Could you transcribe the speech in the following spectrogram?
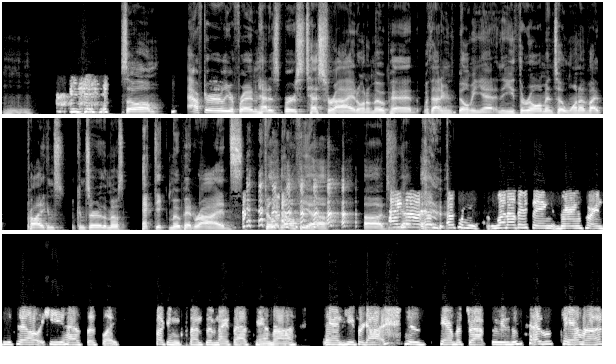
So, um, after your friend had his first test ride on a moped without even filming yet, and then you throw him into one of I probably cons- consider the most hectic moped rides, Philadelphia. Uh, I know. got- And, okay, one other thing, very important detail. He has this like fucking expensive, nice ass camera, and he forgot his camera strap, so he just has his camera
